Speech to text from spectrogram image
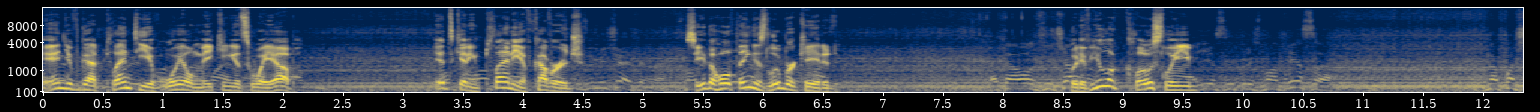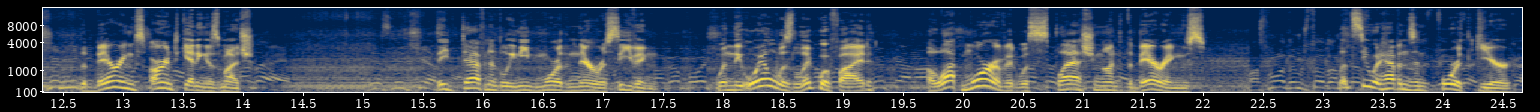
And you've got plenty of oil making its way up. It's getting plenty of coverage. See, the whole thing is lubricated. But if you look closely, the bearings aren't getting as much. They definitely need more than they're receiving. When the oil was liquefied, a lot more of it was splashing onto the bearings. Let's see what happens in fourth gear.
